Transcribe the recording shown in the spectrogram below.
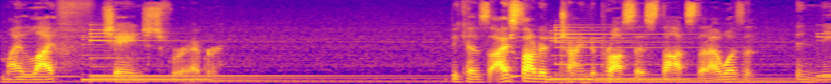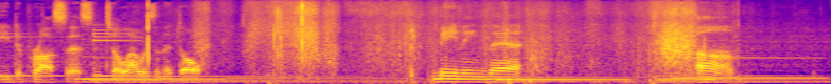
my life changed forever. Because I started trying to process thoughts that I wasn't in need to process until I was an adult. Meaning that um,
